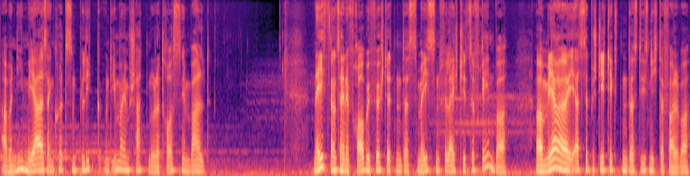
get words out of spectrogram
aber nie mehr als einen kurzen Blick und immer im Schatten oder draußen im Wald. Nathan und seine Frau befürchteten, dass Mason vielleicht schizophren war, aber mehrere Ärzte bestätigten, dass dies nicht der Fall war.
